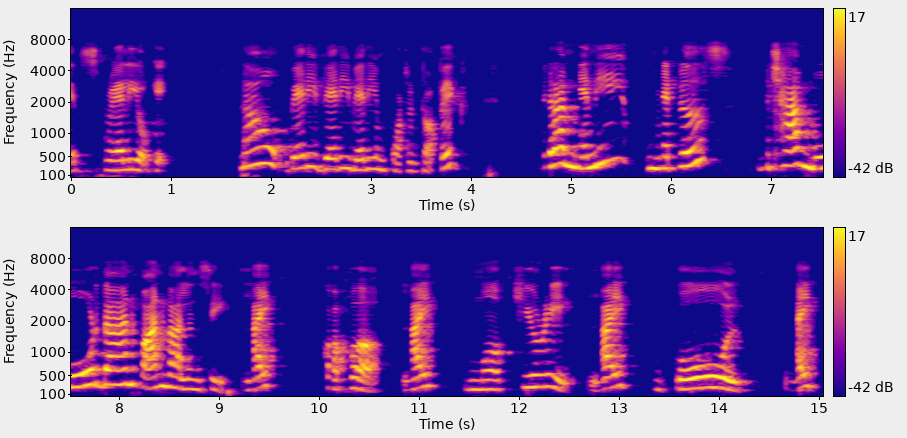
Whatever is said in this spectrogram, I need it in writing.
it's really okay. Now, very, very, very important topic. There are many metals which have more than one valency, like copper, like mercury, like gold, like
